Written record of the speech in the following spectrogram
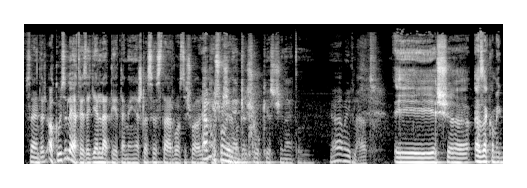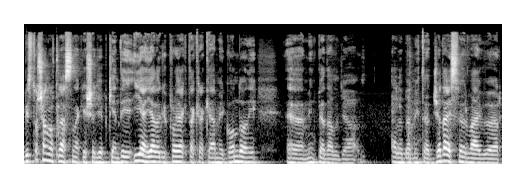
Szerintem, akkor viszont lehet, hogy ez egy ilyen letéteményes lesz, hogy Star Wars is valahogy Hát most már mindenki showcase csinálta. Ja, még lehet. És ezek, amik biztosan ott lesznek, és egyébként ilyen jellegű projektekre kell még gondolni, mint például ugye előbb említett Jedi Survivor,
